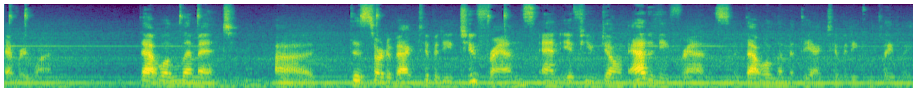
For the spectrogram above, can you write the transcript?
everyone. That will limit uh, this sort of activity to friends, and if you don't add any friends, that will limit the activity completely.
